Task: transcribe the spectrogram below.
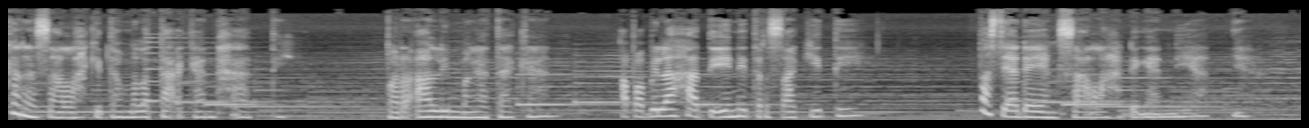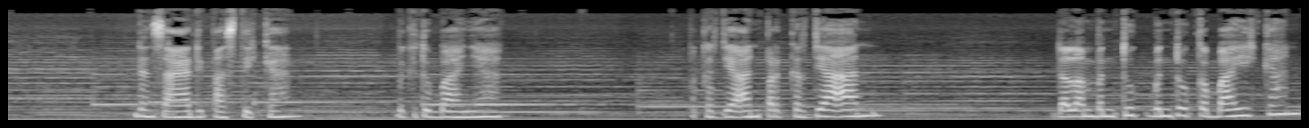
karena salah kita meletakkan hati. Para alim mengatakan, apabila hati ini tersakiti, pasti ada yang salah dengan niatnya. Dan sangat dipastikan, begitu banyak pekerjaan-pekerjaan dalam bentuk-bentuk kebaikan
